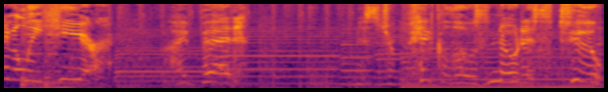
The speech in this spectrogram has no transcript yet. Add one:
Saiyans! They're finally here! I bet Mr. Piccolo's noticed too.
